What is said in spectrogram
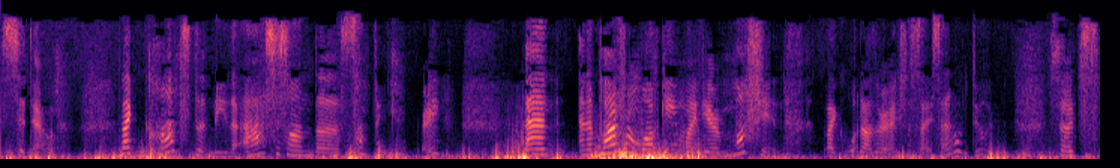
sit down. Like constantly, the ass is on the something, right? And and apart from walking my dear muffin, like what other exercise? I don't do it. So it's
